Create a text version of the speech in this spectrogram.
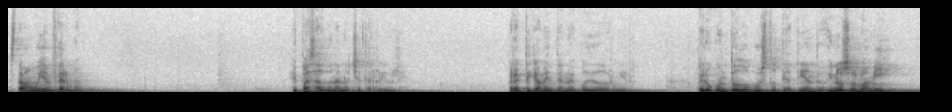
estaba muy enfermo. He pasado una noche terrible, prácticamente no he podido dormir pero con todo gusto te atiendo. Y no solo a mí,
